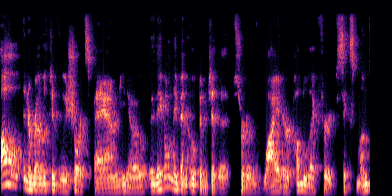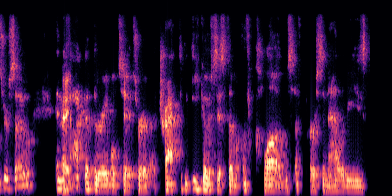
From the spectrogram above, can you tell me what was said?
all in a relatively short span. You know, they've only been open to the sort of wider public for six months or so, and the right. fact that they're able to sort of attract an ecosystem of clubs, of personalities,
